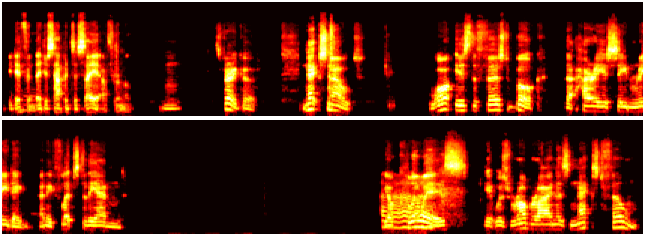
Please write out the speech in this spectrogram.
could be different. They just happen to say it after a month. Mm. It's very good. Next note. What is the first book that Harry is seen reading? And he flips to the end. Your clue Uh, is it was Rob Reiner's next film.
